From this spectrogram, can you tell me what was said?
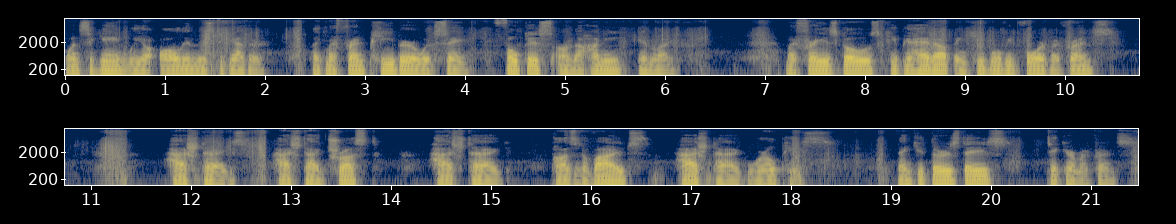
Once again, we are all in this together. Like my friend P Bear would say, focus on the honey in life. My phrase goes, keep your head up and keep moving forward, my friends. Hashtags, hashtag trust, hashtag positive vibes, hashtag world peace. Thank you, Thursdays. Take care, my friends.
